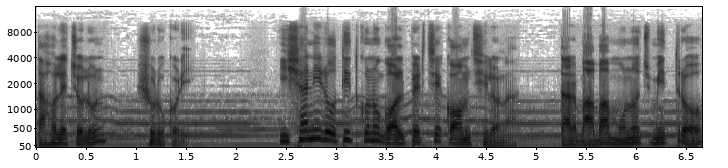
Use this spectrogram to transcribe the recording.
তাহলে চলুন শুরু করি। ঈশানীর অতীত কোনো গল্পের চেয়ে কম ছিল না। তার বাবা মনোজ মিত্র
